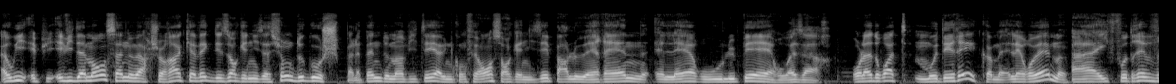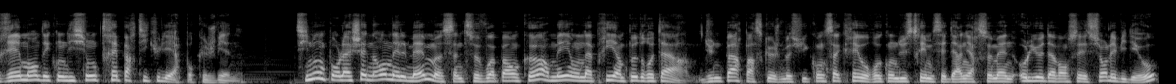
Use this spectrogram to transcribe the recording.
Ah oui, et puis évidemment, ça ne marchera qu'avec des organisations de gauche. Pas la peine de m'inviter à une conférence organisée par le RN, LR ou l'UPR au hasard. Pour la droite modérée, comme l'REM, ah, il faudrait vraiment des conditions très particulières pour que je vienne. Sinon, pour la chaîne en elle-même, ça ne se voit pas encore, mais on a pris un peu de retard. D'une part parce que je me suis consacré au recon du stream ces dernières semaines au lieu d'avancer sur les vidéos,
